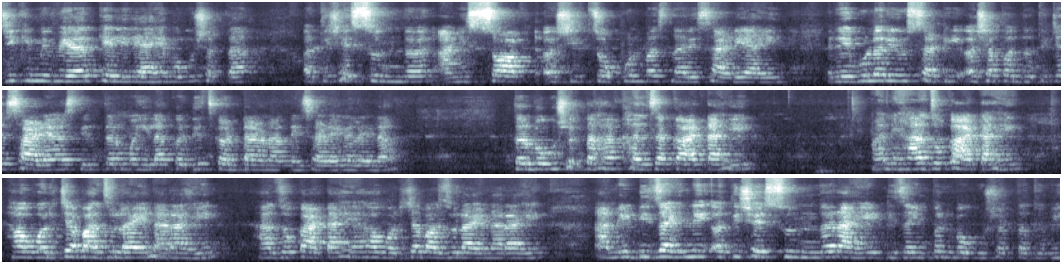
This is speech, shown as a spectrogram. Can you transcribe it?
जी की मी वेअर केलेली आहे बघू शकता. अतिशय सुंदर आणि सॉफ्ट अशी चोपून बसणारी साडी आहे. रेग्युलर यूजसाठी अशा पद्धतीच्या साड्या असतील तर महिला कधीच कंटाळणार नाही साड्या घालायला. तर बघू शकता हा खालचा काट आहे आणि हा जो काट आहे हा वरच्या बाजूला येणार आहे. हा जो काट आहे हा वरच्या बाजूला येणार आहे. आणि डिझाईन अतिशय सुंदर आहे. डिझाईन पण बघू शकता तुम्ही.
